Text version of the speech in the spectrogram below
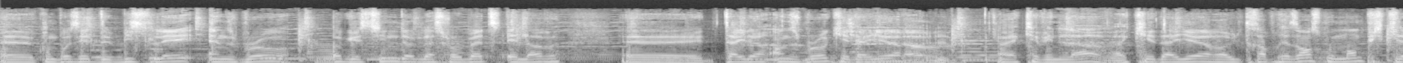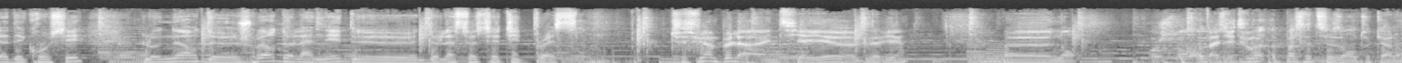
euh, composée de Bisley, Hansbrough, Augustine, Douglas Roberts et Love. Euh, Tyler Hansbrough qui est d'ailleurs Ouais, Kevin Love qui est d'ailleurs ultra présent en ce moment puisqu'il a décroché l'honneur de joueur de l'année de, de l'Associated Press. Tu suis un peu la NCAA Xavier? Euh, non. Pas du tout. Pas, cette saison en tout cas, non.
